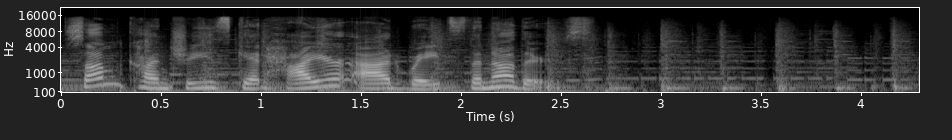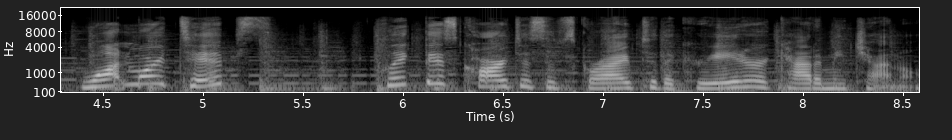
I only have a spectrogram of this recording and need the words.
Some countries get higher ad rates than others. Want more tips? Click this card to subscribe to the Creator Academy channel.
